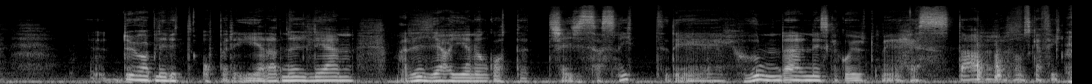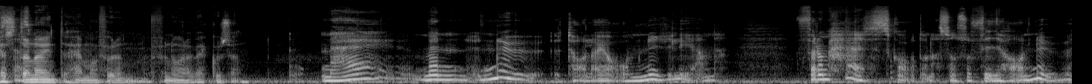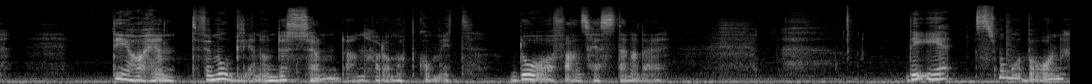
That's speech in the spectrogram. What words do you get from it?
Du har blivit opererad nyligen. Maria har genomgått ett kejsarsnitt. Det är hundar ni ska gå ut med, hästar som ska fixas. Hästarna är inte hemma förrän för några veckor sedan. Nej, men nu talar jag om nyligen. För de här skadorna som Sofie har nu, det har hänt förmodligen under söndagen har de uppkommit. Då fanns hästarna där. Det är små barn.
